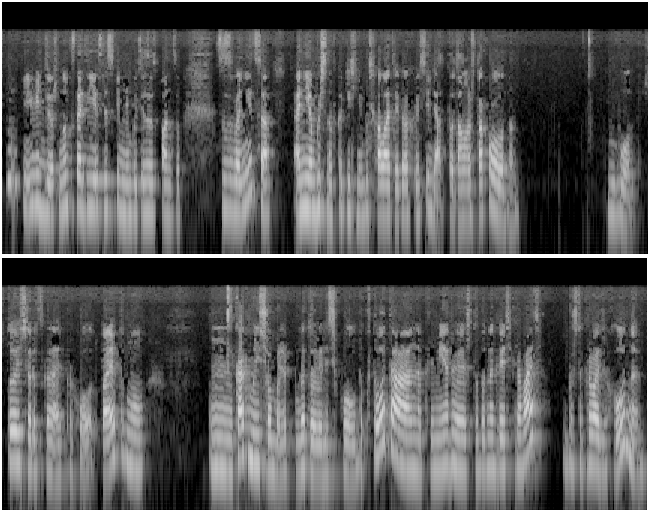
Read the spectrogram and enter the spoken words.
и ведешь. Ну, кстати, если с кем-нибудь из испанцев созвониться, они обычно в каких-нибудь халатиках и сидят, потому что холодно. Вот. Что еще рассказать про холод? Поэтому как мы еще были, готовились к холоду? Кто-то, например, чтобы нагреть кровать, потому что кровать же холодная,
